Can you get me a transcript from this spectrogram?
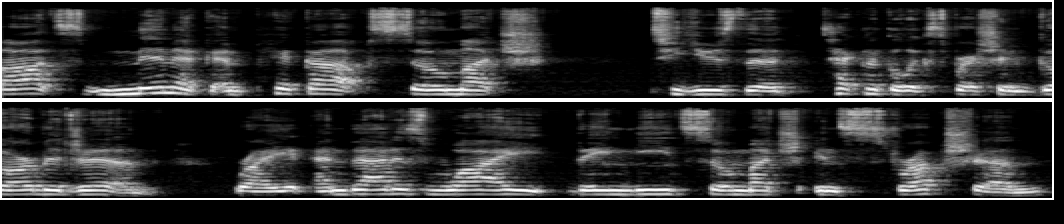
bots mimic and pick up so much, to use the technical expression, garbage in, right? And that is why they need so much instruction.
